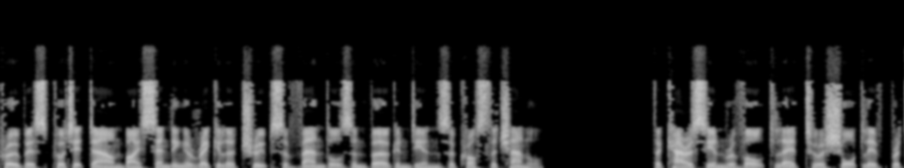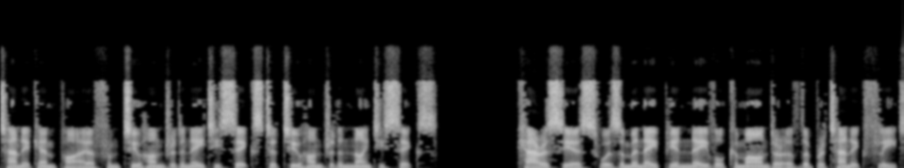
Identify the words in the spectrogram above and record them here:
Probus put it down by sending irregular troops of Vandals and Burgundians across the Channel. The Carausian revolt led to a short-lived Britannic Empire from 286 to 296. Carausius was a Menapian naval commander of the Britannic fleet.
